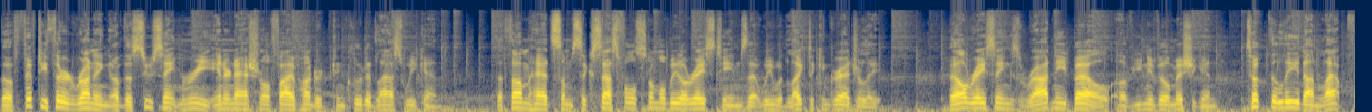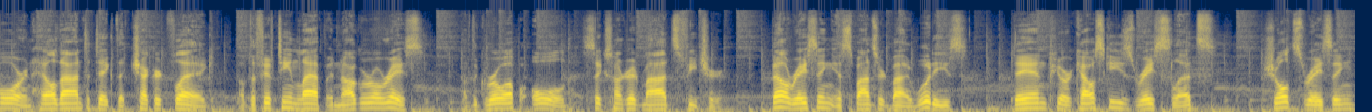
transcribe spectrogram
The 53rd running of the Sault Ste. Marie International 500 concluded last weekend. The Thumb had some successful snowmobile race teams that we would like to congratulate. Bell Racing's Rodney Bell of Unionville, Michigan, took the lead on lap 4 and held on to take the checkered flag of the 15 lap inaugural race of the Gro-Up Old 600 Mods feature. Bell Racing is sponsored by Woody's, Dan Piorkowski's Race Sleds, Schultz Racing,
